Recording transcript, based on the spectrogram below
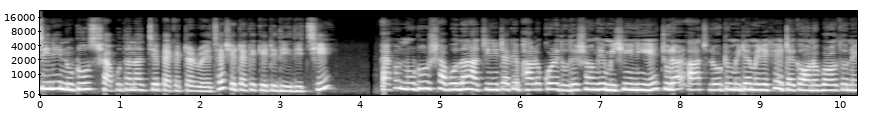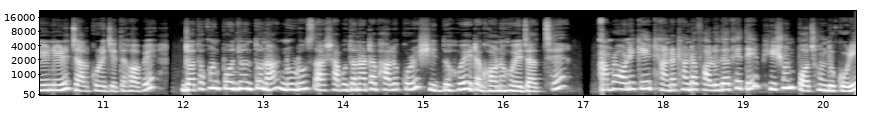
চিনি নুডলস সাবুদানার যে প্যাকেটটা রয়েছে, সেটাকে কেটে দিয়ে দিচ্ছি। এখন সাবুদানা আর চিনিটাকে ভালো করে দুধের সঙ্গে মিশিয়ে নিয়ে চুলার আঁচ লো টু মিডিয়ামে রেখে এটাকে অনবরত নেড়ে নেড়ে জাল করে যেতে হবে। যতক্ষণ পর্যন্ত না নুডলস আর সাবুদানাটা ভালো করে সিদ্ধ হয়ে এটা ঘন হয়ে যাচ্ছে। আমরা অনেকেই ঠান্ডা ঠান্ডা ফালুদা খেতে ভীষণ পছন্দ করি,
